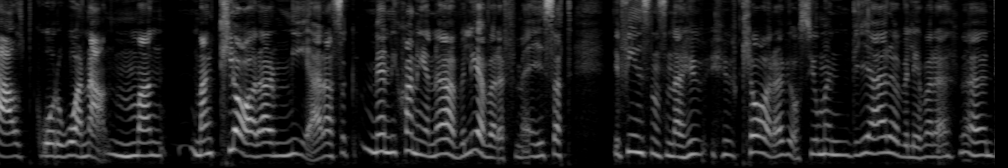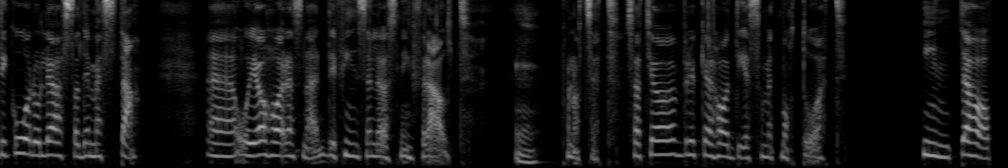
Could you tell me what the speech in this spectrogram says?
Allt går att ordna. Man man klarar mer. Alltså, människan är en överlevare för mig. Så att det finns någon sån där, hur, hur klarar vi oss? Jo, men vi är överlevare. Eh, det går att lösa det mesta. Eh, och jag har en sån här, det finns en lösning för allt. Mm. På något sätt. Så att jag brukar ha det som ett motto, att inte ha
